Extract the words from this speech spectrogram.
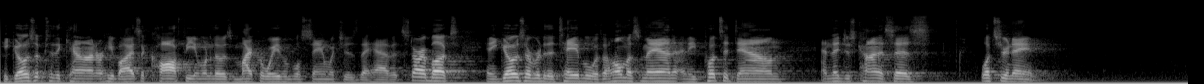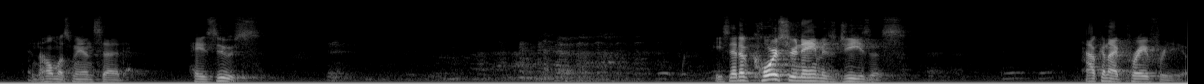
he goes up to the counter, he buys a coffee and one of those microwavable sandwiches they have at Starbucks, and he goes over to the table with the homeless man and he puts it down and then just kind of says, What's your name? And the homeless man said, Jesus. he said, Of course your name is Jesus. How can I pray for you?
